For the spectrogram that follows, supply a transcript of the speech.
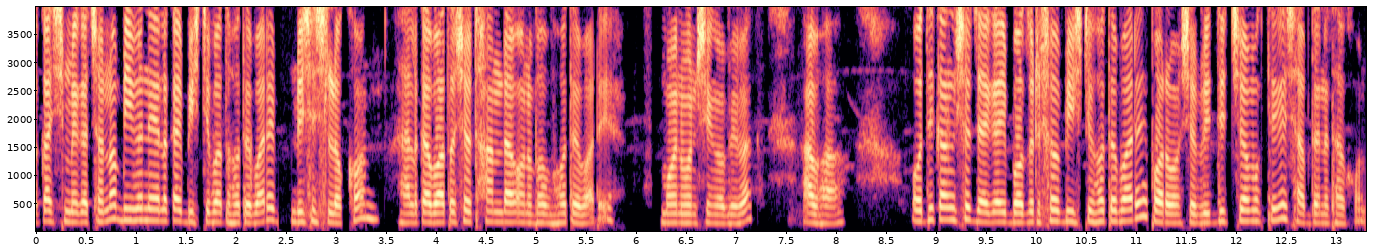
আকাশ মেঘাচ্ছন্ন, বিভিন্ন এলাকায় বৃষ্টিপাত হতে পারে। বিশেষ লক্ষণ, হালকা বাতাসে ঠান্ডা অনুভব হতে পারে। ময়মনসিংহ বিভাগ। আবহাওয়া অধিকাংশ জায়গায় বজ্রসহ বৃষ্টি হতে পারে, পরামর্শ বিদ্যুৎ চমক থেকে সাবধানে থাকুন।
